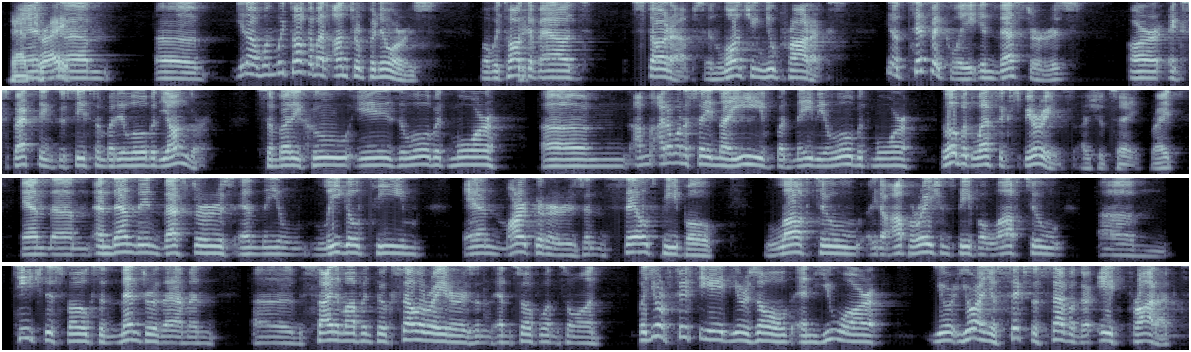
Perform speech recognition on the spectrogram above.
That's and, right. Um, uh, you know, when we talk about entrepreneurs, when we talk about startups and launching new products, you know, typically investors are expecting to see somebody a little bit younger, somebody who is a little bit more, um, I'm, I do not want to say naive, but maybe a little bit more, a little bit less experienced, I should say, right? And um, and then the investors and the legal team and marketers and salespeople love to, you know, operations people love to um, teach these folks and mentor them and uh, sign them up into accelerators and, and so forth and so on. But you're 58 years old and you are you're you're on your sixth or seventh or eighth product.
